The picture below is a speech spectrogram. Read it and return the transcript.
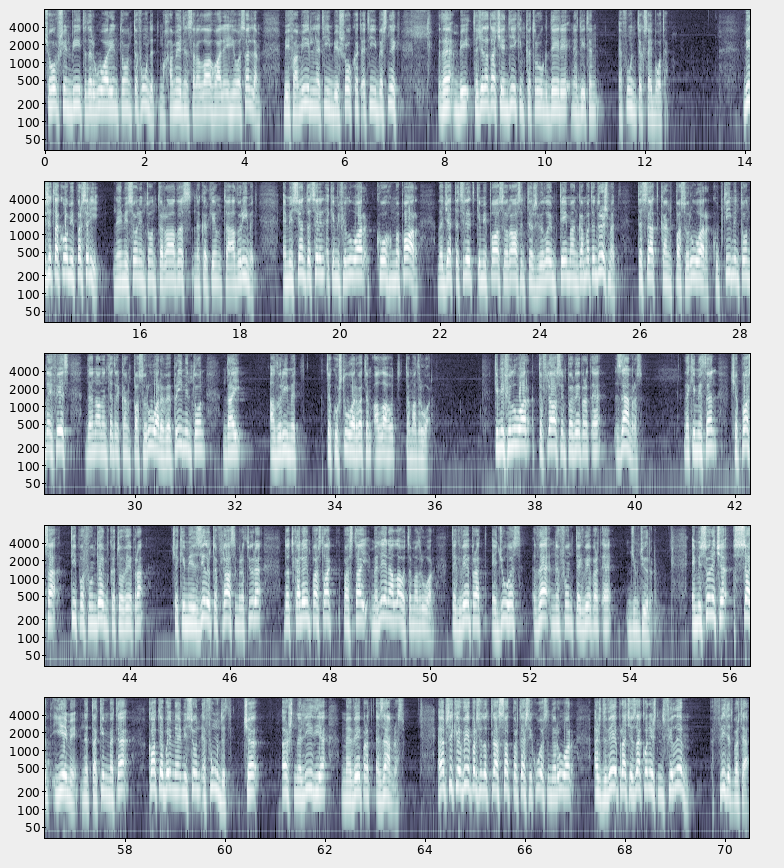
qofshin mbi të dërguarin tonë të fundit, Muhammedin sallallahu alaihi wasallam, mbi familjen e tij, mbi shokët e tij besnikë dhe mbi të gjithë ata që e ndjekin këtë rrugë deri në ditën e fundit të kësaj bote. Mirë se takohemi përsëri në emisionin tonë të radhës në kërkim të adhurimit, emision të cilin e kemi filluar kohë më parë dhe gjatë të cilit kemi pasur rastin të zhvillojmë tema nga më të ndryshmet, të cilat kanë pasuruar kuptimin tonë ndaj fesë dhe në anën tjetër kanë pasuruar veprimin tonë ndaj adhurimit të kushtuar vetëm Allahut të madhruar. Kemi filluar të flasim për veprat e zemrës dhe kemi thënë që posa t'i përfundojmë këto vepra që kemi zgjidhur të flasim rreth tyre, do të kalojmë pastaj me lejen e Allahut të madhruar tek veprat e gjuhës, dhe në fund tek veprat e gjymtyrëve. Emisioni që sot jemi në takim me të ka të bëjë me emisionin e fundit që është në lidhje me veprat e zemrës. Edhe pse kjo vepër që do të flas sot për të, shikues të nderuar është vepra që zakonisht në fillim flitet për të.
